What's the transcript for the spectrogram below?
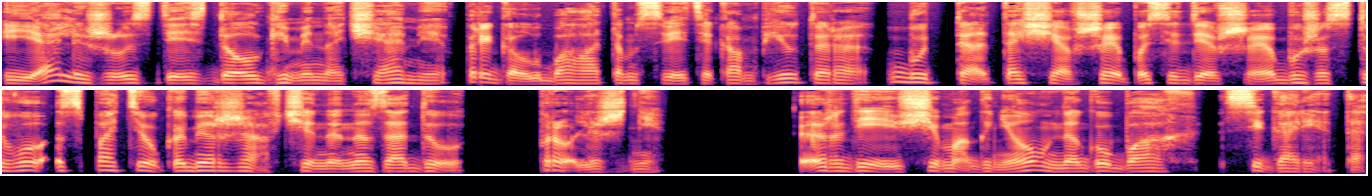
я лежу здесь долгими ночами при голубоватом свете компьютера, будто отощавшее посидевшее божество с потеками ржавчины на заду, пролежни, рдеющим огнем на губах сигарета,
